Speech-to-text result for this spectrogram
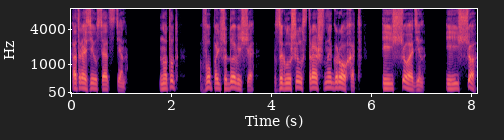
отразился от стен. Но тут вопль чудовища заглушил страшный грохот. И еще один. И еще.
